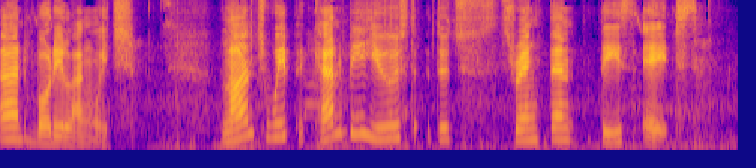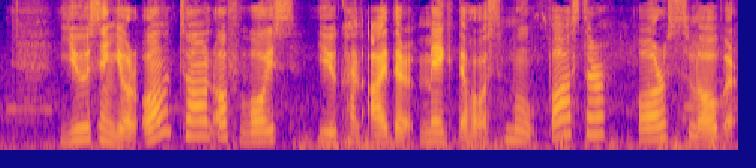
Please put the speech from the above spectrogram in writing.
and body language. Lunge whip can be used to strengthen these aids. Using your own tone of voice, you can either make the horse move faster or slower.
